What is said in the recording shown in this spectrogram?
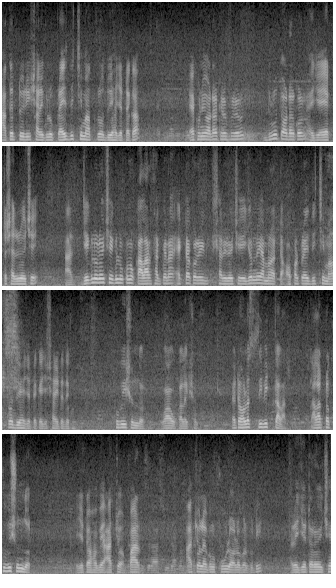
হাতের তৈরি শাড়িগুলোর প্রাইস দিচ্ছি মাত্র দুই হাজার টাকা। এখনই অর্ডার করে ফেলুন, দ্রুত অর্ডার করুন। এই যে একটা শাড়ি রয়েছে, আর যেগুলো রয়েছে এগুলোর কোনো কালার থাকবে না, একটা করে শাড়ি রয়েছে। এই জন্যই আমরা একটা অফার প্রাইস দিচ্ছি মাত্র দুই হাজার টাকা। এই যে শাড়িটা দেখুন, খুবই সুন্দর ওয়াও কালেকশন এটা হলো সিভিট কালার কালারটা খুবই সুন্দর। যেটা হবে আঁচল, পার আঁচল এবং ফুল অল ওভার বুটি আর এই যেটা রয়েছে,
